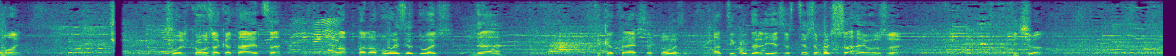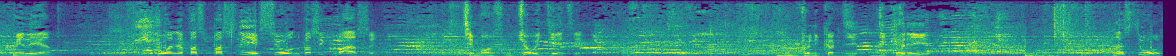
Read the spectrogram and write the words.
Мой. Только уже катается на паровозе, дочь, да? Ты катаешься паровозе? А ты куда лезешь? Ты же большая уже. Ты что? Милен. Поля, пош- пошли и все, ну пошли к Паше. Тимош, ну что вы дети? Блин, как ди- дикари. Настюш,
